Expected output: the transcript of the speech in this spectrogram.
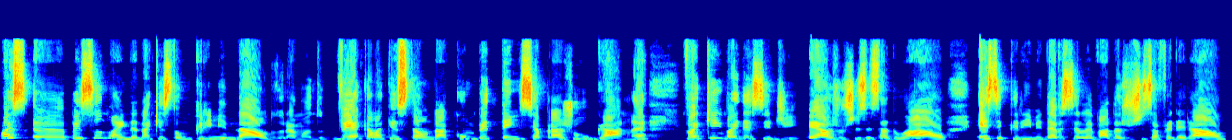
Mas uh, pensando ainda na questão criminal, doutor Armando, vem aquela questão da competência para julgar, né? Vai quem vai decidir? É a Justiça Estadual? Esse crime deve ser levado à Justiça Federal?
